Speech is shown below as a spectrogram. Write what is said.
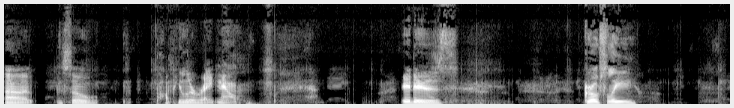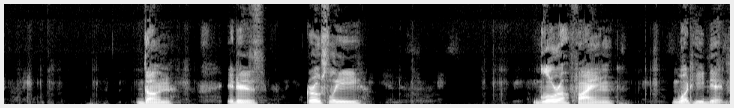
uh so popular right now? It is grossly done. It is grossly glorifying what he did.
